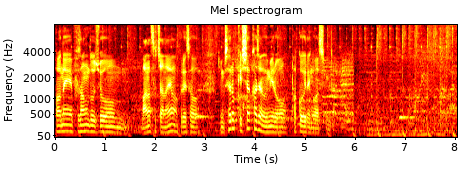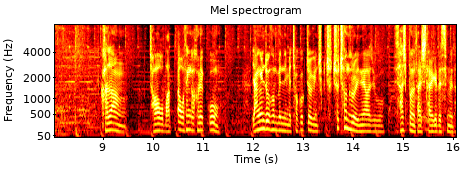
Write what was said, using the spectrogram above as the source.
전에 부상도 좀 많았었잖아요. 그래서 좀 새롭게 시작하자는 의미로 바꾸게 된 것 같습니다. 가장 저하고 맞다고 생각을 했고 양윤종 선배님의 적극적인 추, 추- 추천으로 인해 가지고 40분을 다시 달게 됐습니다.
